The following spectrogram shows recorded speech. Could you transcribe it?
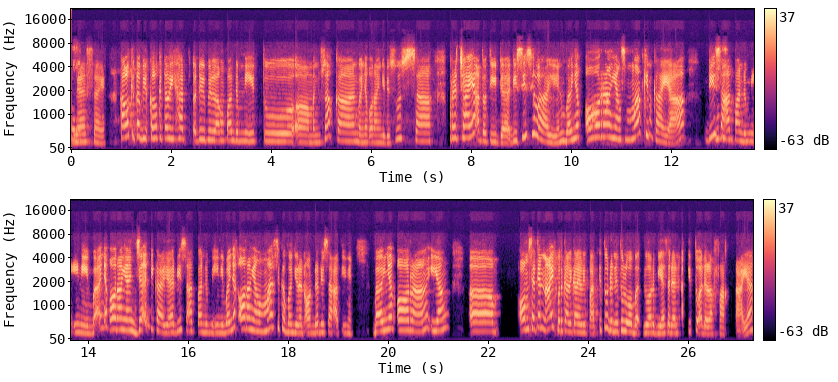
biasa ya. Kalau kita kalau kita lihat eh, dibilang pandemi itu uh, menyusahkan, banyak orang yang jadi susah, percaya atau tidak, di sisi lain banyak orang yang semakin kaya di saat pandemi ini, banyak orang yang jadi kaya di saat pandemi ini, banyak orang yang masih kebanjiran order di saat ini, banyak orang yang uh, omsetnya naik berkali-kali lipat. Itu dan itu luar biasa dan itu adalah fakta ya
